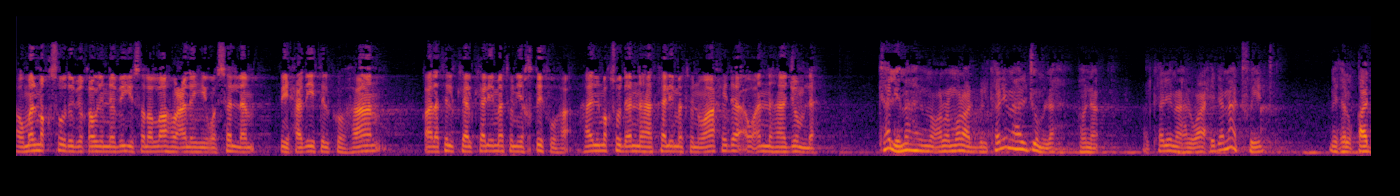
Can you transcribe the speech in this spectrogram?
أو ما المقصود بقول النبي صلى الله عليه وسلم في حديث الكهان؟ قال تلك الكلمة يخطفها. هل المقصود أنها كلمة واحدة أو أنها جملة؟ كلمة المراد بالكلمة الجملة هنا. الكلمة الواحدة ما تفيد مثل قد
